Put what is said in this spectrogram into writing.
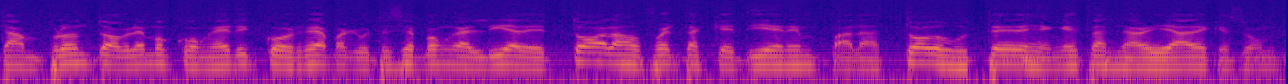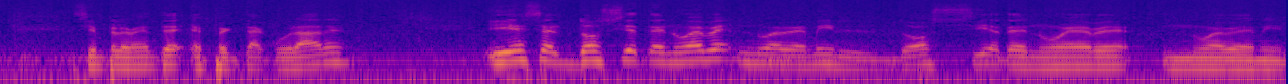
Tan pronto hablemos con Eric Correa para que usted se ponga al día de todas las ofertas que tienen para todos ustedes en estas navidades que son simplemente espectaculares. Y es el 279-9000. 279-9000.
